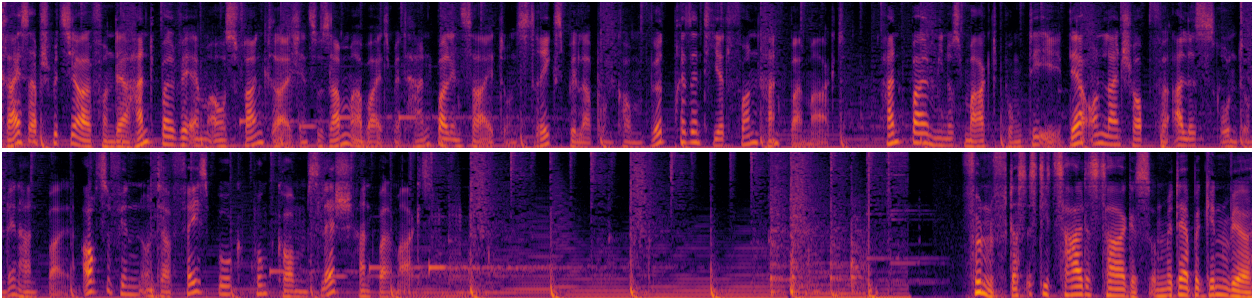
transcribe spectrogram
Kreisab-Spezial von der Handball-WM aus Frankreich in Zusammenarbeit mit Handball Insight und Strixbiller.com wird präsentiert von Handballmarkt. Handball-markt.de, der Online-Shop für alles rund um den Handball. Auch zu finden unter facebook.com 5, das ist die Zahl des Tages und mit der beginnen wir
